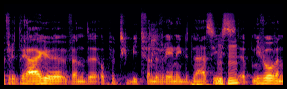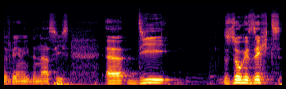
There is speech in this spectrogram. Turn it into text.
verdragen van de, op het gebied van de Verenigde Naties, mm -hmm. op niveau van de Verenigde Naties, die zogezegd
